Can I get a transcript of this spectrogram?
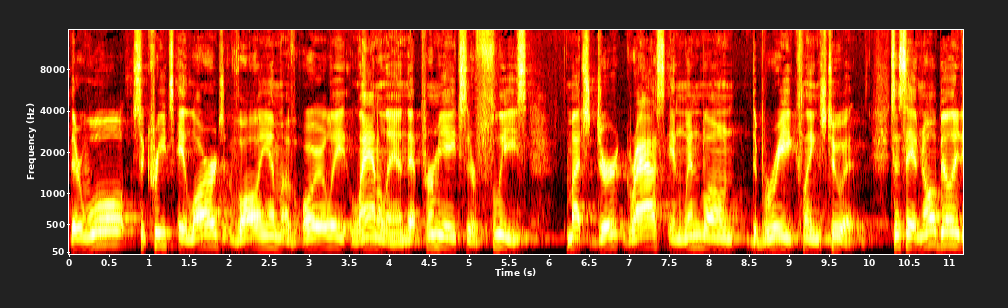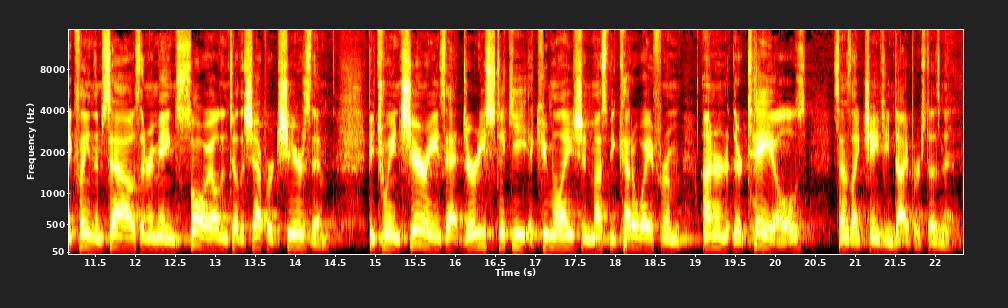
their wool secretes a large volume of oily lanolin that permeates their fleece much dirt, grass, and windblown debris clings to it. Since they have no ability to clean themselves, they remain soiled until the shepherd shears them. Between shearings, that dirty, sticky accumulation must be cut away from under their tails. Sounds like changing diapers, doesn't it?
